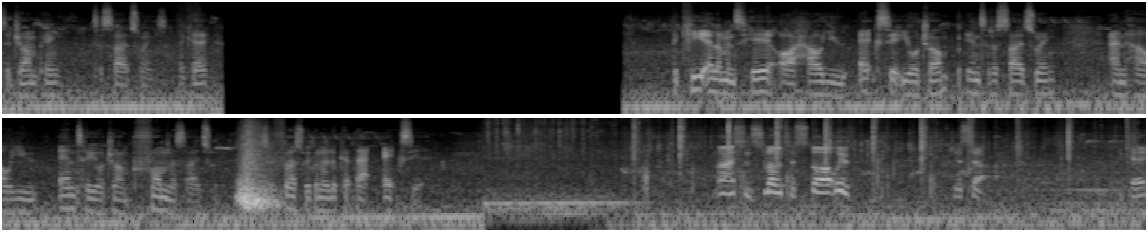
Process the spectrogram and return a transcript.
to jumping to side swings. Okay. The key elements here are how you exit your jump into the side swing and how you enter your jump from the side swing. So first we're going to look at that exit. Nice and slow to start with, just out. Okay,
